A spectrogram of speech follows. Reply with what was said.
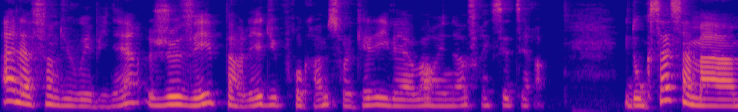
à la fin du webinaire, je vais parler du programme sur lequel il va y avoir une offre, etc. Et donc ça, ça m'a,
